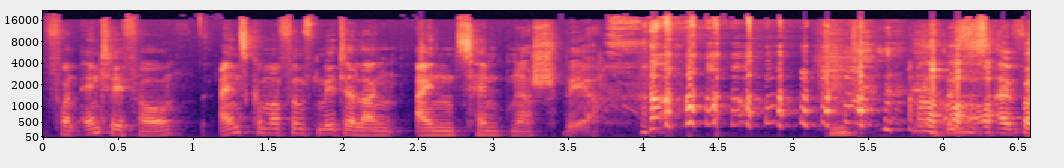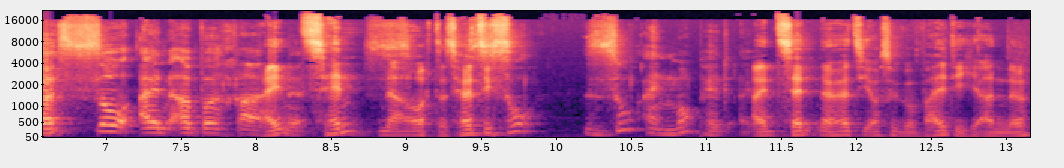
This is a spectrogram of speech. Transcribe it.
von NTV. 1,5 Meter lang, einen Zentner schwer. das ist einfach so ein Apparat. Ein ne? Zentner auch. Das hört sich so. So, ein Moped. Alter. Ein Zentner hört sich auch so gewaltig an, ne?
